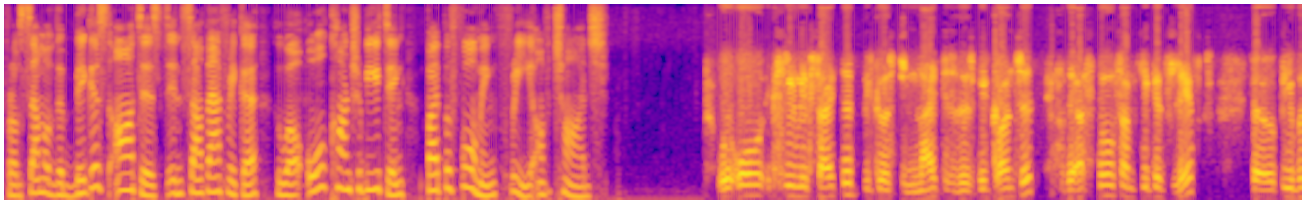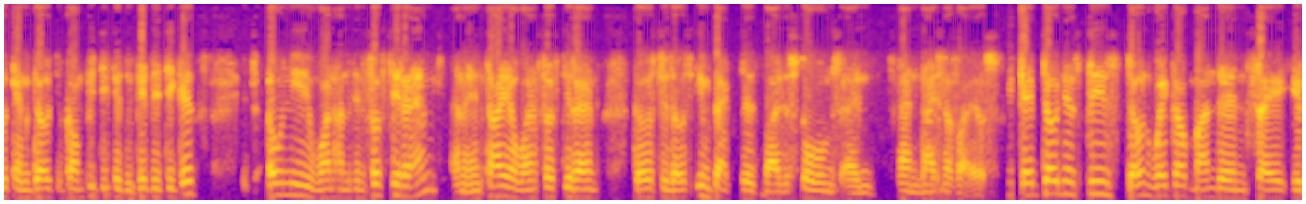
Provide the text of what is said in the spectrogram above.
from some of the biggest artists in South Africa who are all contributing by performing free of charge. We're all extremely excited because tonight is this big concert. There are still some tickets left, so people can go to CompuTicket to get the tickets. It's only 150 rand, and the entire 150 rand goes to those impacted by the storms and and fires. Cape Townians, please don't wake up Monday and say you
